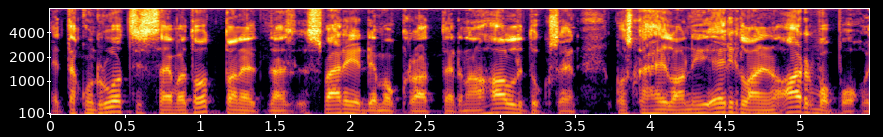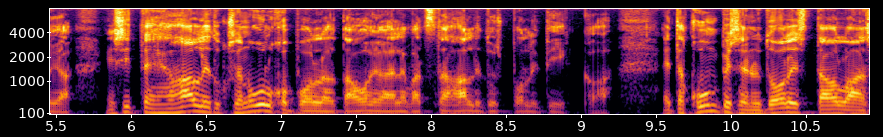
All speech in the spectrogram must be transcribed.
Että kun Ruotsissa eivät ottaneet näitä Sverigedemokraatteina hallitukseen, koska heillä on niin erilainen arvopohja, niin sitten he hallituksen ulkopuolelta ohjailevat sitä hallituspolitiikkaa. Että kumpi se nyt olisi, että ollaan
